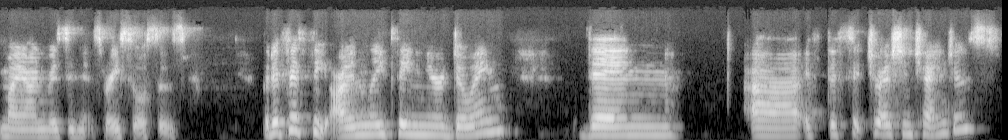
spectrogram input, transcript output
my own resilience resources. But if it's the only thing you're doing then uh, if the situation changes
